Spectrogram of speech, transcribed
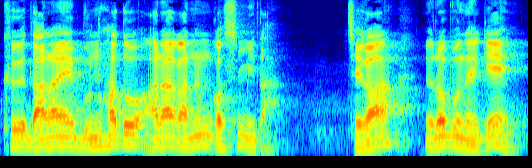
그 나라의 문화도 알아가는 것입니다. 제가 여러분에게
